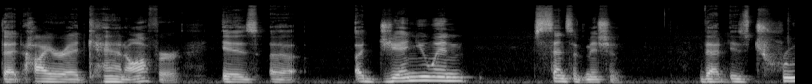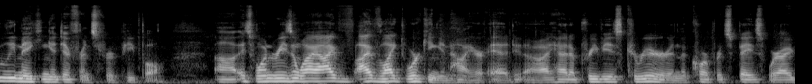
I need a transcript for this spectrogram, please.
that higher ed can offer is a, a genuine sense of mission that mm-hmm. is truly making a difference for people. Uh, it's one reason why I've, I've liked working in higher ed. Uh, I had a previous career in the corporate space where I,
